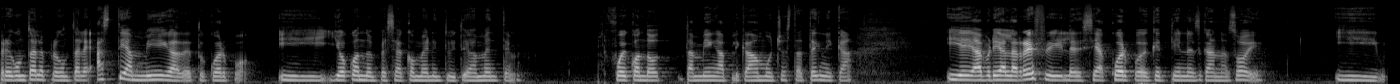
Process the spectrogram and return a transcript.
Pregúntale, pregúntale, hazte amiga de tu cuerpo. Y yo cuando empecé a comer intuitivamente, fue cuando también aplicaba mucho esta técnica. Y abría la refri y le decía, cuerpo, ¿de qué tienes ganas hoy? Y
